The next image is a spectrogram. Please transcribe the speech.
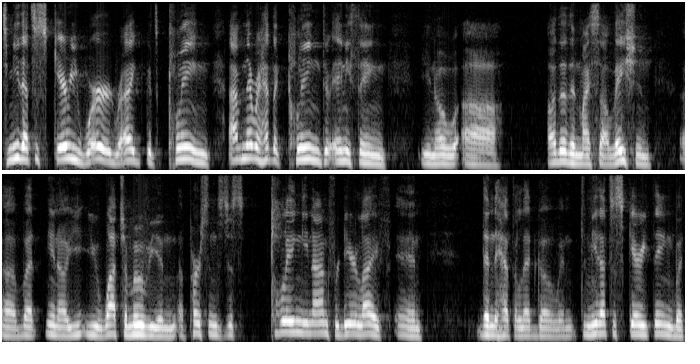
to me, that's a scary word, right? It's cling. I've never had to cling to anything, you know, uh, other than my salvation. Uh, but, you know, you, you watch a movie and a person's just clinging on for dear life and then they have to let go. And to me, that's a scary thing. But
